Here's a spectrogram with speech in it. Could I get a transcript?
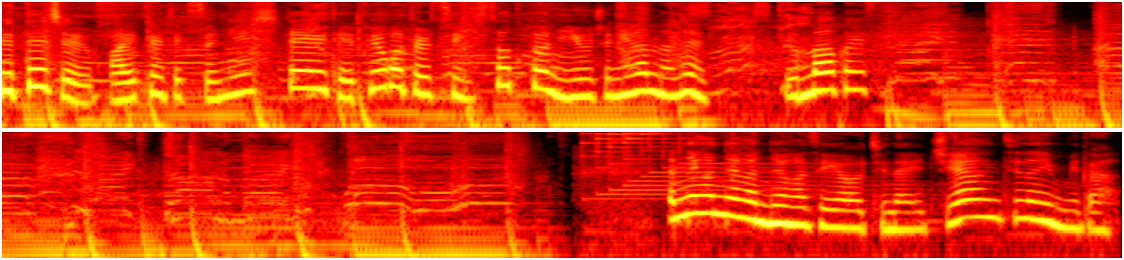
비틀즈, 마이클 잭슨이 시대의 대표가 될 수 있었던 이유 중에 하나는 음악을 안녕 안녕 안녕하세요. 진아의 취향 진아입니다.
